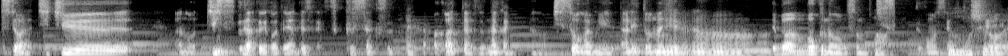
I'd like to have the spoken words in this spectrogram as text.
ちょっとほら、地中、あの地質学でこうやってやってるんですか、掘削する。分かったら中にあの地層が見える。あれと同じ。うんうんうんでまあ僕のその地層ってコンセうん。プトで面白い。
